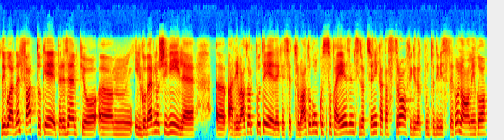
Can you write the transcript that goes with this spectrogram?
riguarda il fatto che, per esempio, um, il governo civile eh, arrivato al potere, che si è trovato con questo paese in situazioni catastrofiche dal punto di vista economico,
